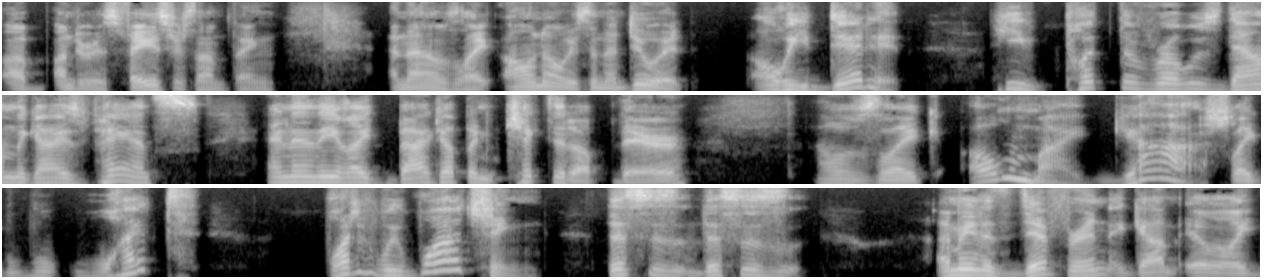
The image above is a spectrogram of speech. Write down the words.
up under his face or something, and then I was like, oh no, he's going to do it. Oh, he did it. He put the rose down the guy's pants, and then he like backed up and kicked it up there I was like, oh my gosh, like w- what? What are we watching? This is this is. I mean, it's different. It got it like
